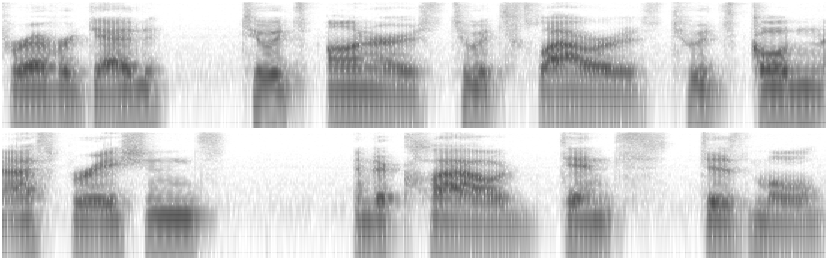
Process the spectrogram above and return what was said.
forever dead? To its honors, to its flowers, to its golden aspirations? And a cloud, dense, dismal,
